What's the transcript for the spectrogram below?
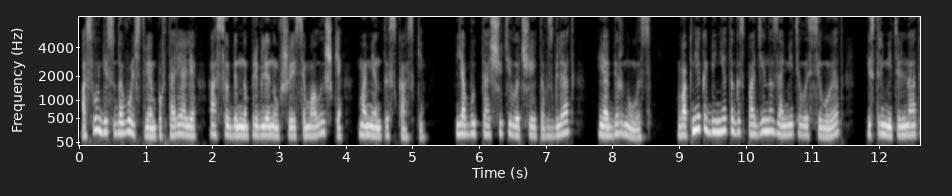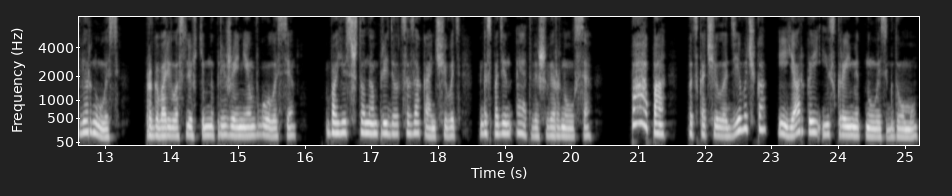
а слуги с удовольствием повторяли особенно приглянувшиеся малышке моменты сказки. Я будто ощутила чей-то взгляд — и обернулась. В окне кабинета господина заметила силуэт и стремительно отвернулась. Проговорила с легким напряжением в голосе. «Боюсь, что нам придется заканчивать. Господин Эдвиш вернулся». «Папа!» — подскочила девочка и яркой искрой метнулась к дому.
